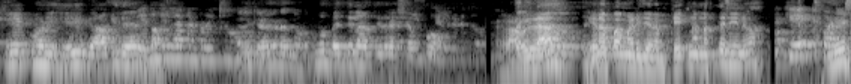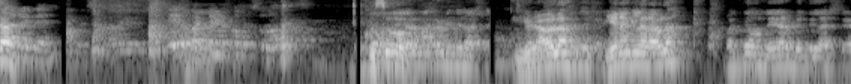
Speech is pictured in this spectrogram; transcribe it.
ಕೇಕ್ ನೋಡಿ ಹೇಗೆ ಆಗಿದೆ ಅಂತ. ಅಲ್ಲಿ ಕೆಳಗಡೆ ನೋಡು. ಇನ್ನೂ ಬೆಂದಿಲ್ಲ ಅಂತಿದ್ರೆ ಶೆಫ್ ರಾಹುಲ ಏನಪ್ಪ ಮಾಡಿದ್ಯಾ ನಮ್ ಕೇಕ್ನ ಮತ್ತೆ ನೀನು? ಕೇಕ್ ನೀಟ. ಕುಸು. ಮಾತ್ರ ಬೆಂದಿಲ್ಲ ಅಷ್ಟೇ. ಈ ರಾಹುಲ ಏನಾಗಿಲ್ಲ ರಾಹುಲ ಮಧ್ಯೆ ಒಂದ್ ಲೇಯರ್ ಬೆಂದಿಲ್ಲ ಅಷ್ಟೇ.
